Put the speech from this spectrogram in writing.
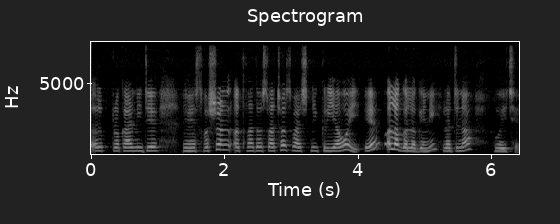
અલગ પ્રકારની જે શ્વસન અથવા તો શ્વાસોચ્છવાસની ક્રિયા હોય એ અલગ અલગ એની રચના હોય છે.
